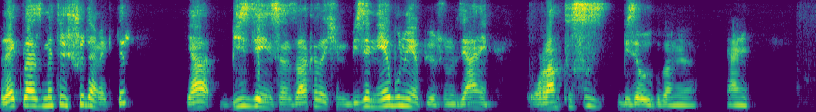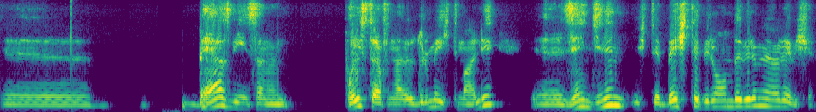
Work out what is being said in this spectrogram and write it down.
Black Lives Matter şu demektir. Ya biz de insanız arkadaşım. Bize niye bunu yapıyorsunuz? Yani orantısız bize uygulanıyor. Yani e, beyaz bir insanın polis tarafından öldürme ihtimali e, zencinin işte beşte biri onda biri mi öyle bir şey.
